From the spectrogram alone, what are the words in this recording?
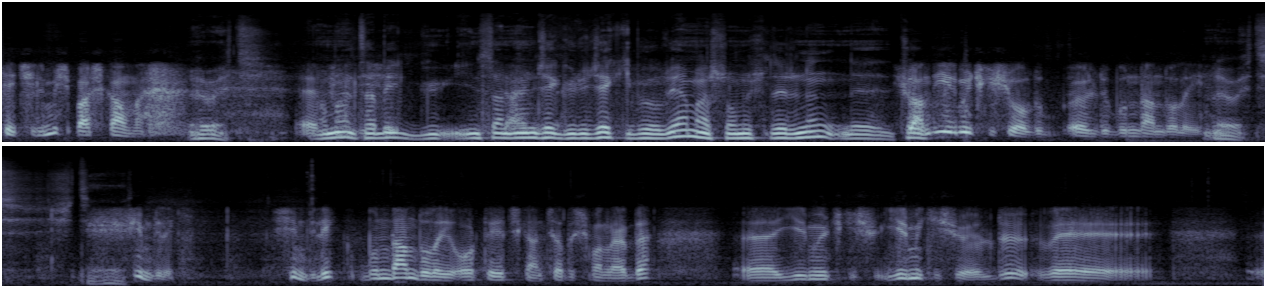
seçilmiş başkan var. Evet. ama tabii insan yani, önce gülecek gibi oluyor ama sonuçlarının e, çok... Şu anda 23 kişi oldu öldü bundan dolayı. Evet. işte. Şimdilik. Şimdilik bundan dolayı ortaya çıkan çalışmalarda e, 23 kişi 20 kişi öldü ve e,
